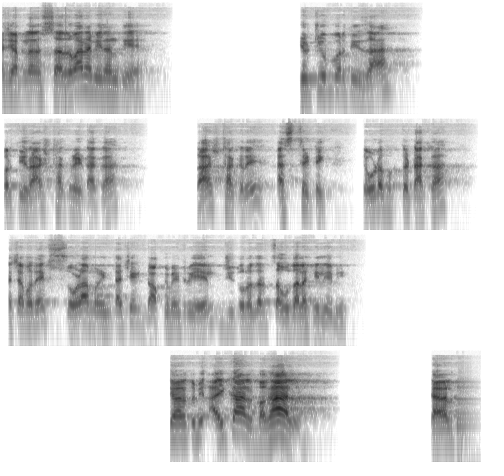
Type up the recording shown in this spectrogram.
माझी आपल्याला सर्वांना विनंती आहे. युट्यूब वरती जा वरती राज ठाकरे टाका. राज ठाकरे ऍस्थेटिक तेवढं फक्त टाका. त्याच्यामध्ये एक सोळा मिनिटाची एक डॉक्युमेंटरी येईल जी दोन हजार चौदाला केली आहे मी. त्यावेळेला तुम्ही ऐकाल बघाल त्यावेळेला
